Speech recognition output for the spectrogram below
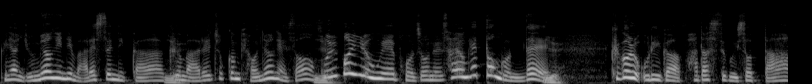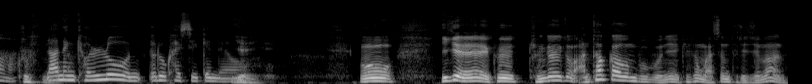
그냥 유명인이 말했으니까 그 예. 말을 조금 변형해서 예. 꿀벌용의 버전을 사용했던 건데 예, 그걸 우리가 받아쓰고 있었다라는 그렇습니다. 결론으로 갈 수 있겠네요. 예, 예. 어, 이게 그 굉장히 좀 안타까운 부분이 계속 말씀드리지만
